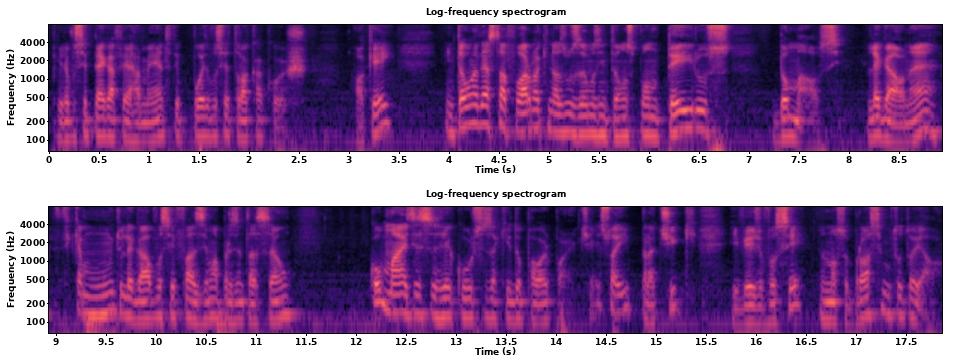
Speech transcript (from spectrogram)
Primeiro você pega a ferramenta, depois você troca a cor, ok? Então é desta forma que nós usamos então os ponteiros do mouse. Legal, né? Fica muito legal você fazer uma apresentação com mais esses recursos aqui do PowerPoint. É isso aí, pratique e vejo você no nosso próximo tutorial.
